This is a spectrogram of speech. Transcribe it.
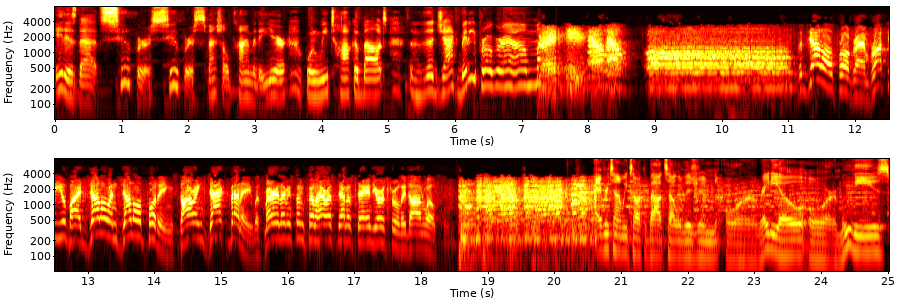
it is that super, super special time of the year when we talk about the Jack Benny program. The Jello program brought to you by Jello and Jello Pudding, starring Jack Benny with Mary Livingstone, Phil Harris, Dennis Day, and yours truly, Don Wilson. Every time we talk about television or radio or movies,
